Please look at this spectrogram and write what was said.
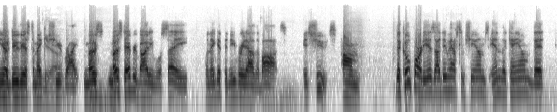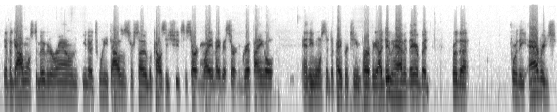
you know, do this to make it yeah. shoot right. Most most everybody will say when they get the new breed out of the box, it shoots. Um, the cool part is I do have some shims in the cam that if a guy wants to move it around, you know, twenty thousandths or so because he shoots a certain way, maybe a certain grip angle, and he wants it to paper tune perfect. I do have it there, but for the for the average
